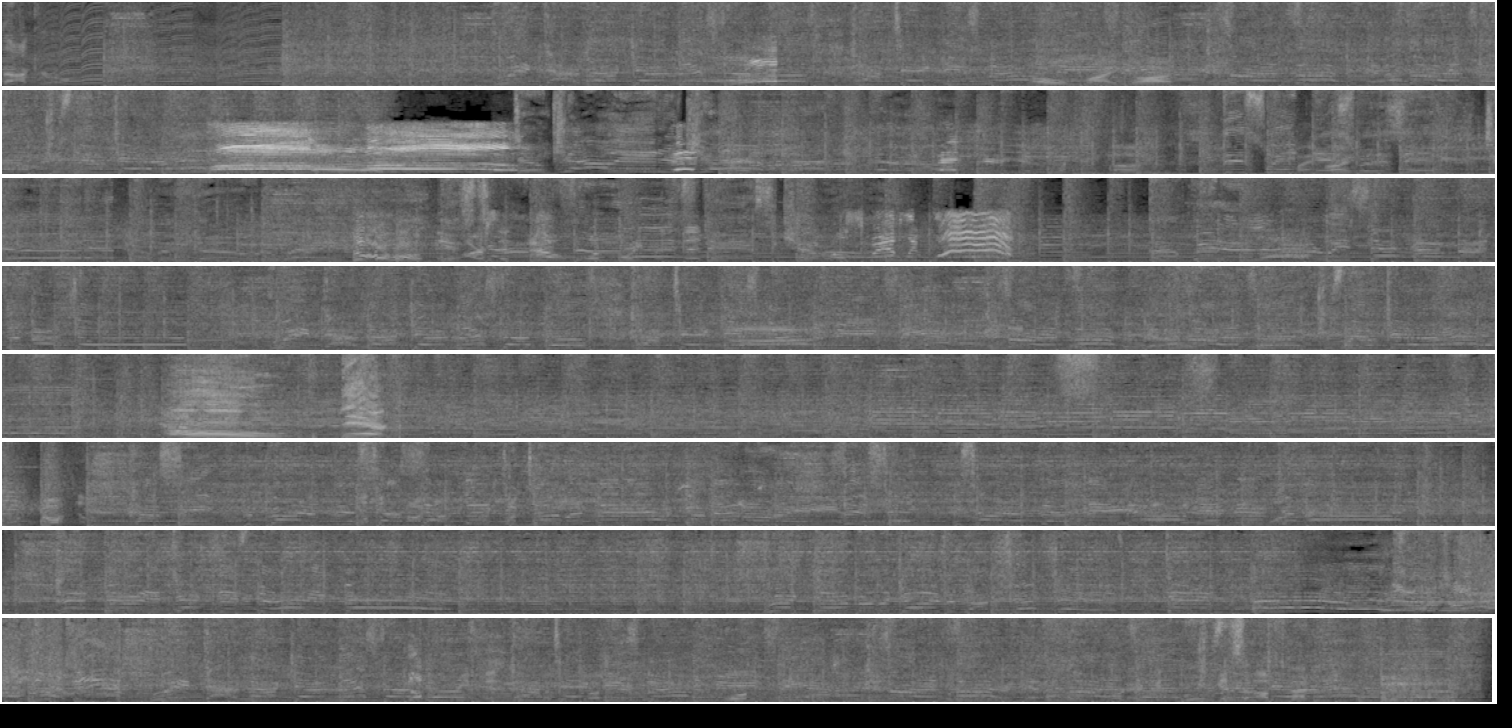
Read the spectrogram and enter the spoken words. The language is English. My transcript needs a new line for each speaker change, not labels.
Batgirl.
Oh my god. Oh! Venture. Venture.
Oh my heart. Oh! Arson out, 140%.
Oh, the nerf.
Who gets up that?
